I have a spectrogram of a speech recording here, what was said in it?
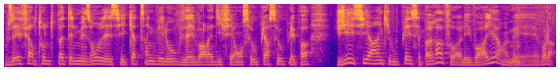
Vous allez faire le tour de pâté de maison, vous allez essayer 4-5 vélos, vous allez voir la différence, ça vous plaît, ça vous plaît pas. J'ai ici rien qui vous plaît, c'est pas grave, faut aller voir ailleurs, mais voilà.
